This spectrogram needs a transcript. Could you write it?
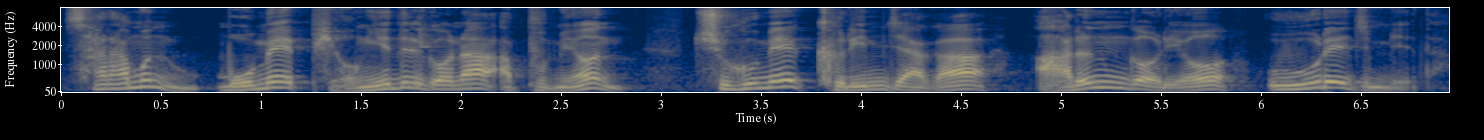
사람은 몸에 병이 들거나 아프면 죽음의 그림자가 아른거려 우울해집니다.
